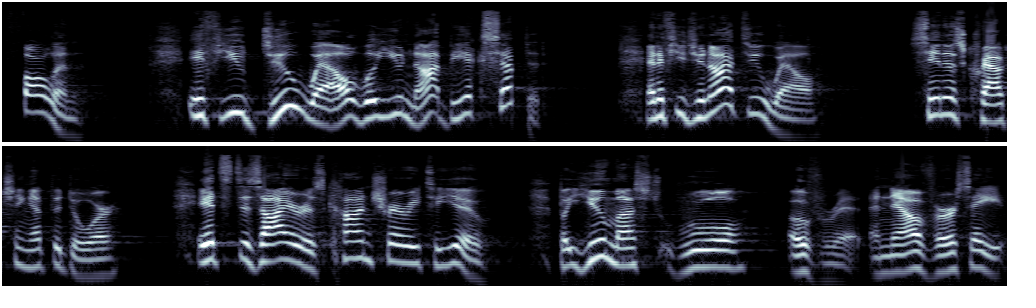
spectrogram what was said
fallen? If you do well, will you not be accepted? And if you do not do well, sin is crouching at the door. Its desire is contrary to you, but you must rule over it. And now, verse 8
